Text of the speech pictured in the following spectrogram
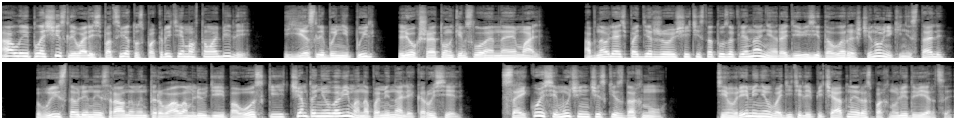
алые плащи сливались по цвету с покрытием автомобилей. Если бы не пыль, легшая тонким слоем на эмаль, Обновлять поддерживающие чистоту заклинания ради визита в Лареш чиновники не стали. Выставленные с равным интервалом люди и повозки чем-то неуловимо напоминали карусель. Сайкоси мученически вздохнул. Тем временем водители печатные распахнули дверцы,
